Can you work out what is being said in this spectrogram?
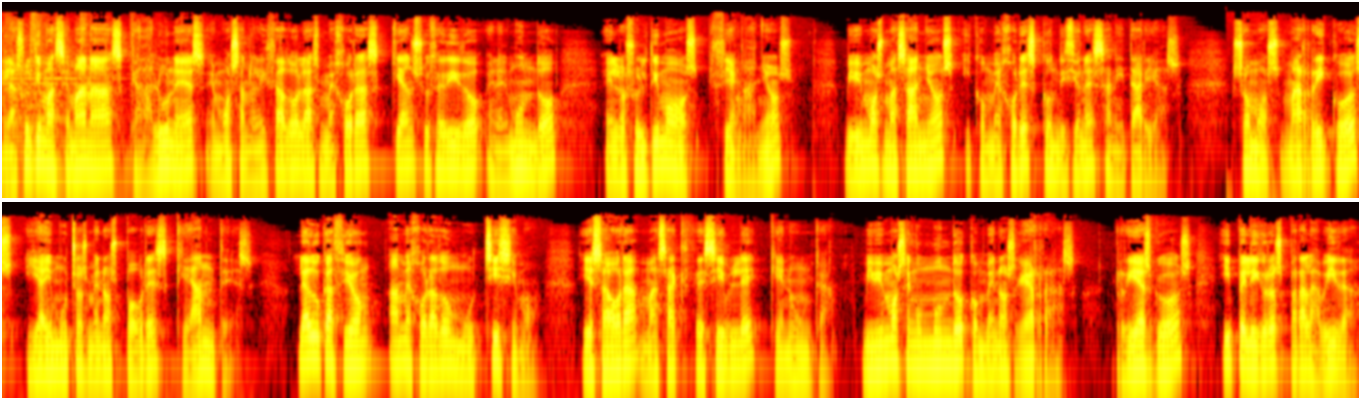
En las últimas semanas, cada lunes, hemos analizado las mejoras que han sucedido en el mundo en los últimos 100 años. Vivimos más años y con mejores condiciones sanitarias. Somos más ricos y hay muchos menos pobres que antes. La educación ha mejorado muchísimo y es ahora más accesible que nunca. Vivimos en un mundo con menos guerras, riesgos y peligros para la vida.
